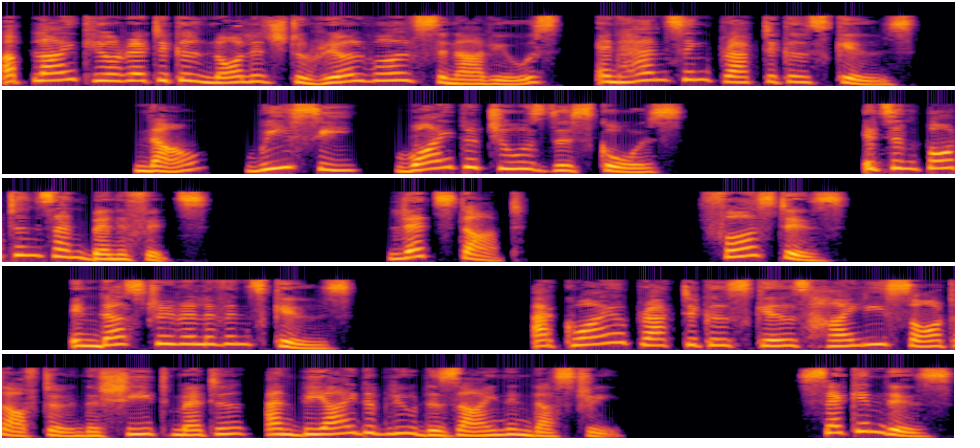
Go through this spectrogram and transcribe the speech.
Apply theoretical knowledge to real-world scenarios, enhancing practical skills. Now, we see why to choose this course its importance and benefits. Let's start. First is Industry relevant skills. Acquire practical skills highly sought after in the sheet metal and BIW design industry. Second is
